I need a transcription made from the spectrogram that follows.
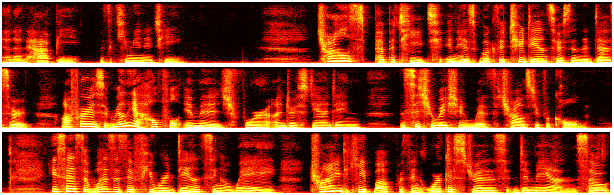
and unhappy with the community. Charles Lepetit, in his book The Two Dancers in the Desert, offers really a helpful image for understanding the situation with Charles de Foucauld. He says it was as if he were dancing away, trying to keep up with an orchestra's demands. So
